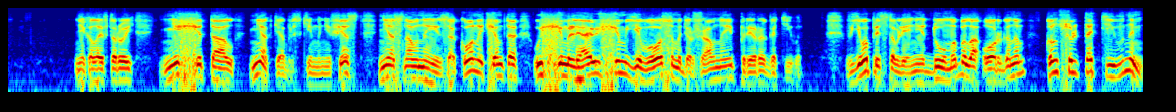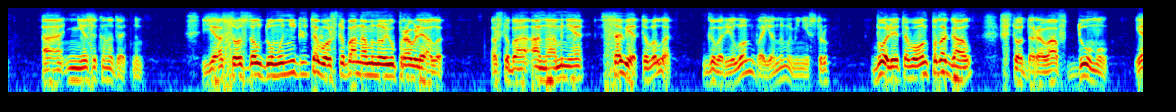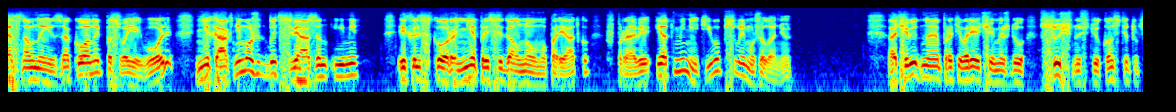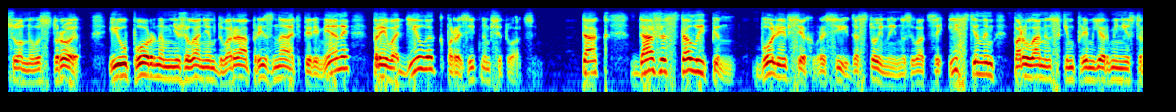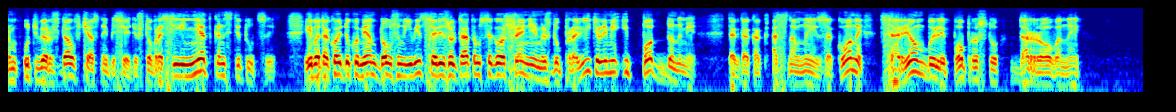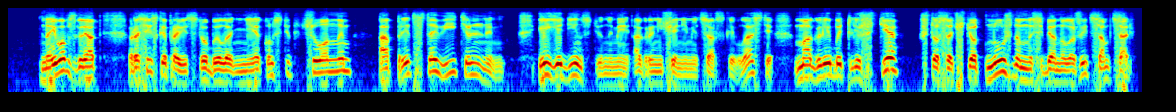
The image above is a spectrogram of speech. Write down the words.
Николай II не считал ни Октябрьский манифест, ни основные законы чем-то ущемляющим его самодержавные прерогативы. В его представлении Дума была органом консультативным, а не законодательным. «Я создал Думу не для того, чтобы она мной управляла, а чтобы она мне советовала», — говорил он военному министру. Более того, он полагал, что, даровав Думу и основные законы по своей воле никак не может быть связан ими, и, коль скоро не присягал новому порядку, вправе и отменить его по своему желанию. Очевидное противоречие между сущностью конституционного строя и упорным нежеланием двора признать перемены приводило к поразительным ситуациям. Так, даже Столыпин более всех в России достойный называться истинным парламентским премьер-министром, утверждал в частной беседе, что в России нет Конституции, ибо такой документ должен явиться результатом соглашения между правителями и подданными, тогда как основные законы царем были попросту дарованы. На его взгляд, российское правительство было не конституционным, а представительным, и единственными ограничениями царской власти могли быть лишь те, что сочтет нужным на себя наложить сам царь.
